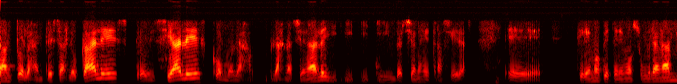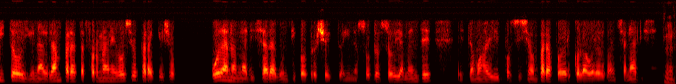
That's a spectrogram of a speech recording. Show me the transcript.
tanto las empresas locales, provinciales, como las, nacionales y, inversiones extranjeras. Eh, creemos que tenemos un gran ámbito y una gran plataforma de negocios para que ellos puedan analizar algún tipo de proyecto y nosotros obviamente estamos a disposición para poder colaborar con ese análisis. Claro.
